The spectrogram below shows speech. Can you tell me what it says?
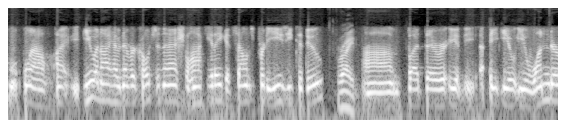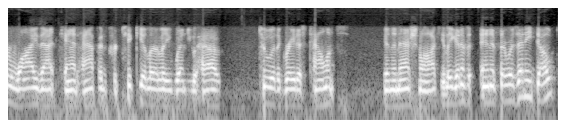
Well, I, you and I have never coached in the National Hockey League. It sounds pretty easy to do. Right. Um, but there, you, you you wonder why that can't happen, particularly when you have two of the greatest talents in the National Hockey League. And if and if there was any doubt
